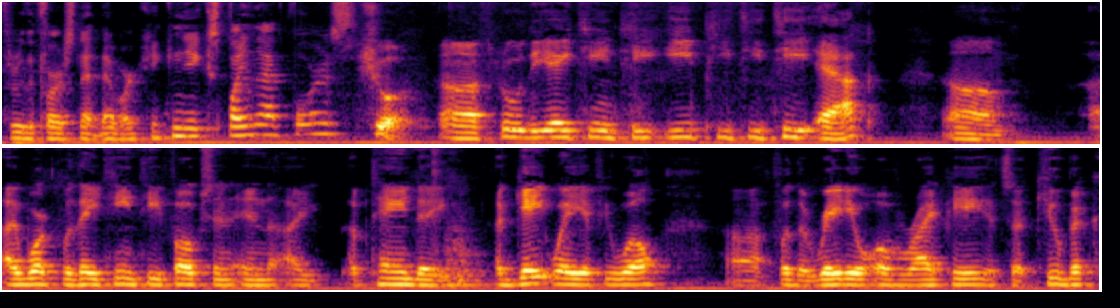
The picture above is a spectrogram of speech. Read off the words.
through the FirstNet network. Can, you explain that for us? Sure. Uh, through the AT&T EPTT app, um, I worked with AT&T folks and, and I obtained a, a, gateway, if you will, uh, for the radio over IP. It's a cubic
